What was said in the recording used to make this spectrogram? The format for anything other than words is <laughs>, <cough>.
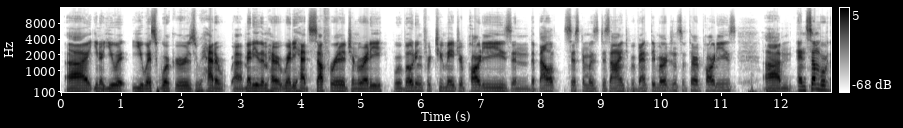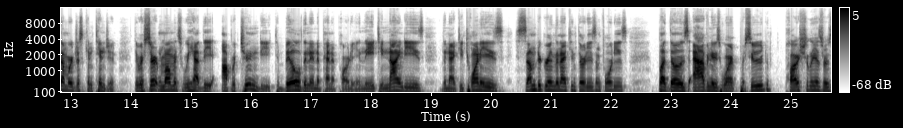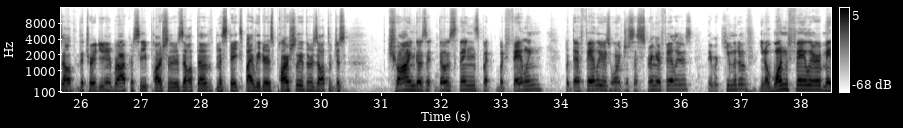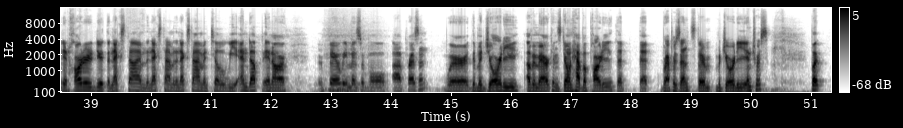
uh, you know, U- U.S. workers had a uh, many of them had already had suffrage and already were voting for two major parties, and the ballot system was designed to prevent the emergence of third parties. Um, and some of them were just contingent. There were certain moments we had the opportunity to build an independent party in the 1890s, the 1920s, to some degree in the 1930s and 40s, but those avenues weren't pursued partially as a result of the trade union bureaucracy, partially a result of mistakes by leaders, partially the result of just trying those those things but but failing. But the failures weren't just a string of failures; they were cumulative. You know, one failure made it harder to do it the next time, the next time, and the next time until we end up in our fairly miserable uh, present, where the majority of Americans don't have a party that that represents their majority interests. But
